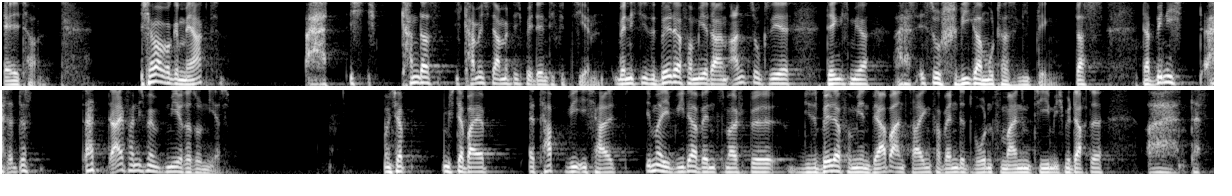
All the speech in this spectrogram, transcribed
älter. Ich habe aber gemerkt, ah, ich, ich kann das, ich kann mich damit nicht mehr identifizieren. Wenn ich diese Bilder von mir da im Anzug sehe, denke ich mir, ah, das ist so Schwiegermutters Liebling. Das, da bin ich, ah, das hat einfach nicht mehr mit mir resoniert. Und ich habe mich dabei ertappt, wie ich halt immer wieder, wenn zum Beispiel diese Bilder von mir in Werbeanzeigen verwendet wurden von meinem Team, ich mir dachte, ah, das,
